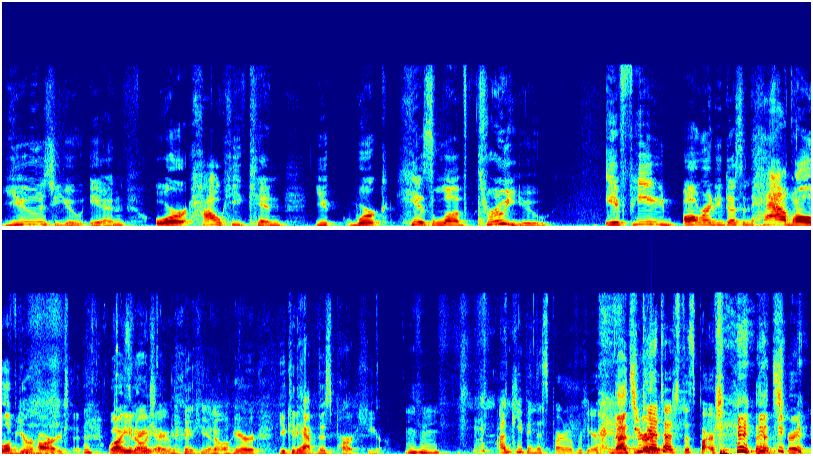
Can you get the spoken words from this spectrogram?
use you in or how he can you work his love through you if he already doesn't have all of your heart. well, you know, you know, here you can have this part here. I'm keeping this part over here. That's you right. can't touch this part. That's right.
